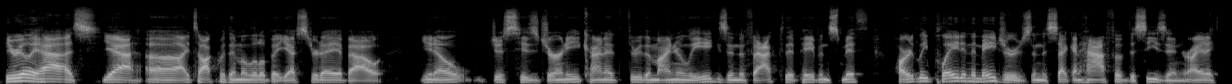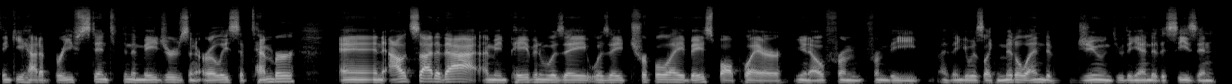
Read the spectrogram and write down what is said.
He really has. Yeah. Uh, I talked with him a little bit yesterday about, you know, just his journey kind of through the minor leagues and the fact that Pavin Smith hardly played in the majors in the second half of the season, right? I think he had a brief stint in the majors in early September. And outside of that, I mean, Pavin was a was a triple A baseball player, you know, from from the I think it was like middle end of June through the end of the season.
